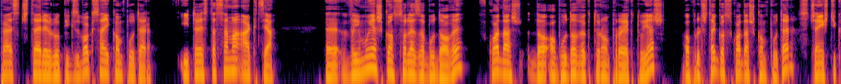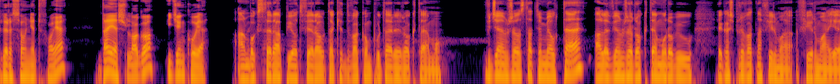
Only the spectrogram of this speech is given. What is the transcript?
PS4 lub Xboxa i komputer. I to jest ta sama akcja. E, wyjmujesz konsolę z obudowy, wkładasz do obudowy, którą projektujesz, oprócz tego składasz komputer z części, które są nie twoje, dajesz logo i dziękuję. Unbox Therapy otwierał takie dwa komputery rok temu. Widziałem, że ostatnio miał te, ale wiem, że rok temu robił jakaś prywatna firma, firma je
